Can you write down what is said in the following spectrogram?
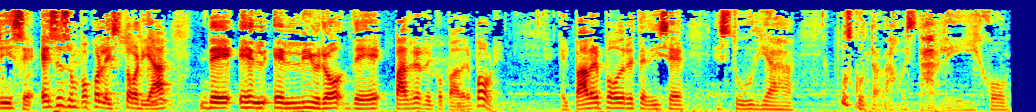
Dice, esa es un poco la historia de el, el libro de Padre Rico, Padre Pobre. El Padre Pobre te dice, estudia, busca un trabajo estable, hijo,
